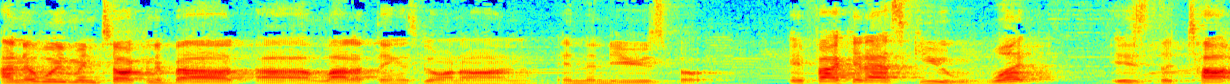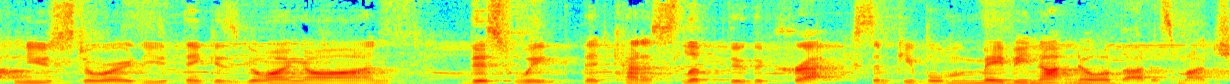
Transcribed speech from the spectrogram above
I know we've been talking about uh, a lot of things going on in the news, but if I could ask you, what is the top news story do you think is going on this week that kind of slipped through the cracks and people maybe not know about as much?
